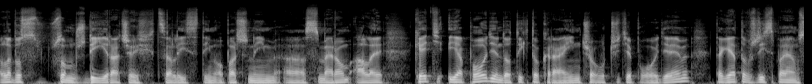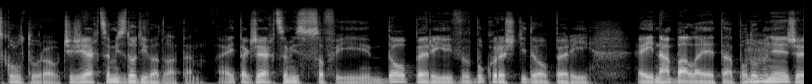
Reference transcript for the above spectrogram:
lebo som vždy radšej chcel ísť tým opačným uh, smerom, ale keď ja pôjdem do týchto krajín, čo určite pôjdem, tak ja to vždy spájam s kultúrou. Čiže ja chcem ísť do divadla tam. Hej? Takže ja chcem ísť v Sofii do opery, v Bukurešti do opery, hej, na balét a podobne, mm. že,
